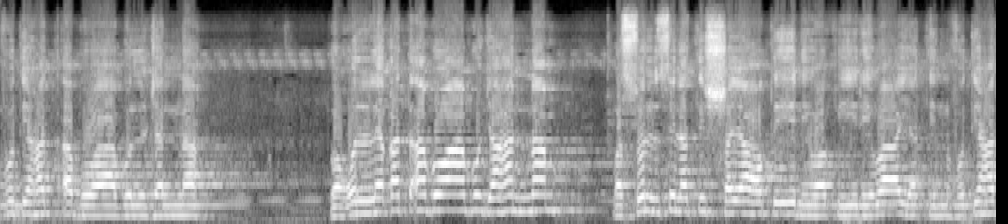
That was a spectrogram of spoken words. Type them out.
فتحت أبواب الجنة وغلقت أبواب جهنم وسلسلة الشياطين وفي رواية فتحت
